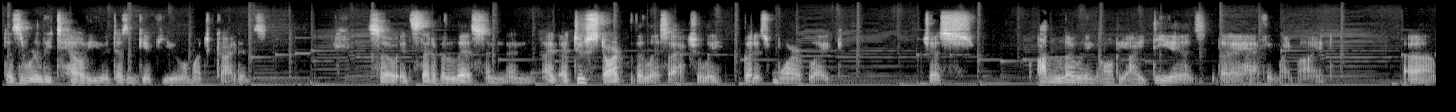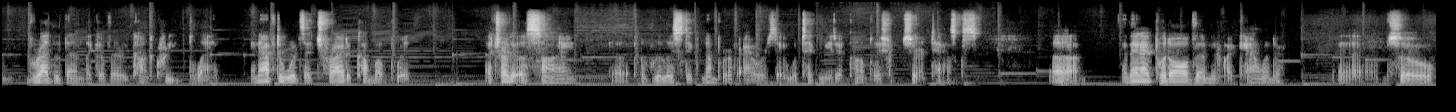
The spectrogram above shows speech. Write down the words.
doesn't really tell you, it doesn't give you much guidance. So instead of a list, and, and I, I do start with a list actually, but it's more of like just unloading all the ideas that I have in my mind um, rather than like a very concrete plan. And afterwards, I try to come up with, I try to assign a, a realistic number of hours that would take me to accomplish certain tasks. Uh, and then I put all of them in my calendar. Um, so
